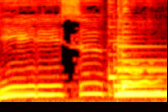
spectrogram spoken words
キリスト。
